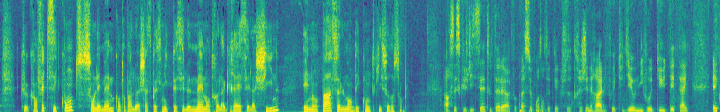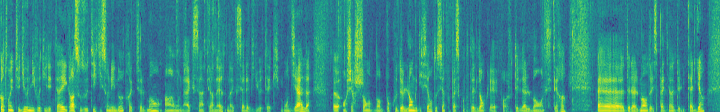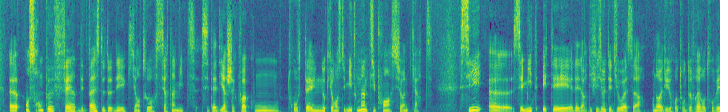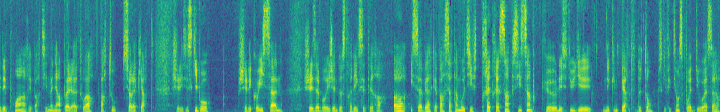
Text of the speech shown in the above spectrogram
qu'en fait ces comptes sont les mêmes? Quand on parle de la chasse cosmique, que c'est le même entre la Grèce et la Chine, et non pas seulement des comptes qui se ressemblent alors c'est ce que je disais tout à l'heure, il ne faut pas se contenter de quelque chose de très général, il faut étudier au niveau du détail. Et quand on étudie au niveau du détail, grâce aux outils qui sont les nôtres actuellement, hein, on a accès à Internet, on a accès à la bibliothèque mondiale, euh, en cherchant dans beaucoup de langues différentes aussi, il ne faut pas se contenter de l'anglais, il faut rajouter de l'allemand, etc. Euh, de l'allemand, de l'espagnol, de l'italien. Euh, on, on peut faire des bases de données qui entourent certains mythes. C'est-à-dire, chaque fois qu'on trouve une occurrence du mythe, on met un petit point sur une carte. Si euh, ces mythes étaient, leur diffusion était due au hasard, on aurait dû, on devrait retrouver des points répartis de manière un peu aléatoire partout sur la carte, chez les Esquimaux, chez les Khoisan, chez les aborigènes d'Australie, etc. Or, il s'avère qu'à part certains motifs très très simples, si simples que les étudier n'est qu'une perte de temps, puisqu'effectivement ça pourrait être dû au hasard,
